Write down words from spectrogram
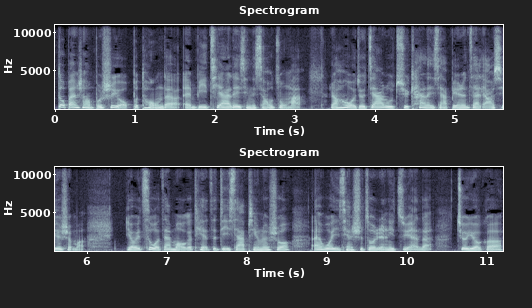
豆瓣上不是有不同的 MBTI 类型的小组嘛？然后我就加入去看了一下别人在聊些什么。有一次我在某个帖子底下评论说：“哎，我以前是做人力资源的。”就有个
